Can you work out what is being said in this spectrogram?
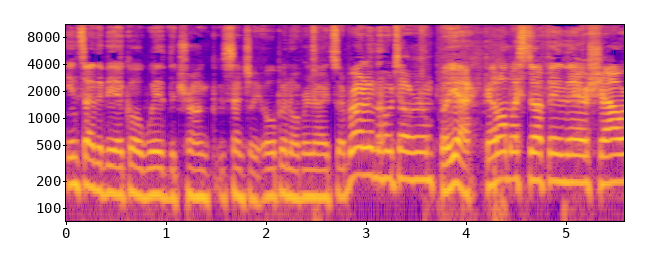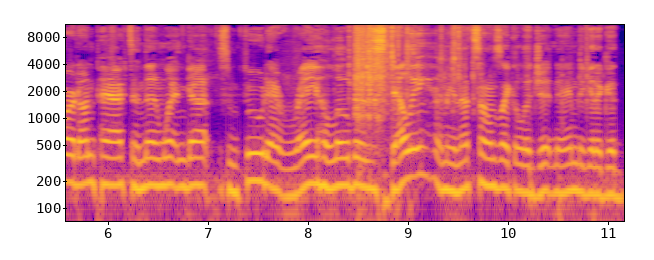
inside the vehicle with the trunk essentially open overnight. So I brought it in the hotel room. But yeah, got all my stuff in there, showered, unpacked, and then went and got some food at Ray Haloba's Deli. I mean, that sounds like a legit name to get a good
